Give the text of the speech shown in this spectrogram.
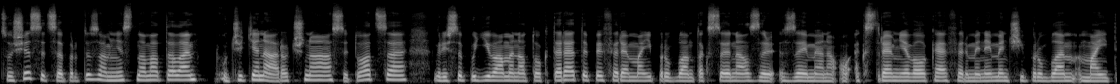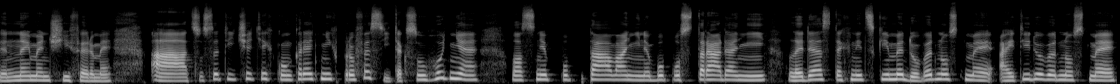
což je sice pro ty zaměstnavatele určitě náročná situace. Když se podíváme na to, které typy firm mají problém, tak se jedná zejména o extrémně velké firmy. Nejmenší problém mají ty nejmenší firmy. A co se týče těch konkrétních profesí, tak jsou hodně vlastně poptávaní nebo postrádaní lidé s technickými dovednostmi, IT dovednostmi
